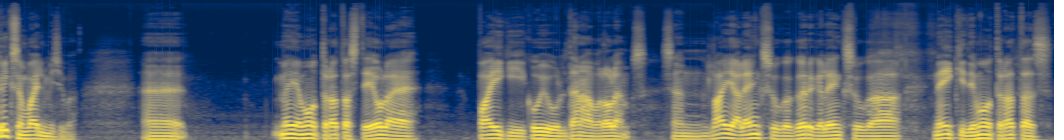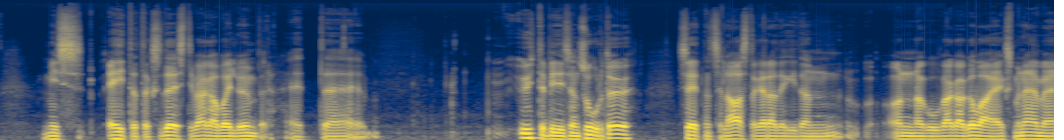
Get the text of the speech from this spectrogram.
kõik see on valmis juba. meie mootorratast ei ole paigi kujul tänaval olemas, see on laia lenksuga, kõrge lenksuga, naked'i mootorratas mis ehitatakse tõesti väga palju ümber, et äh, ühtepidi see on suur töö, see, et nad selle aastaga ära tegid, on, on nagu väga kõva ja eks me näeme,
